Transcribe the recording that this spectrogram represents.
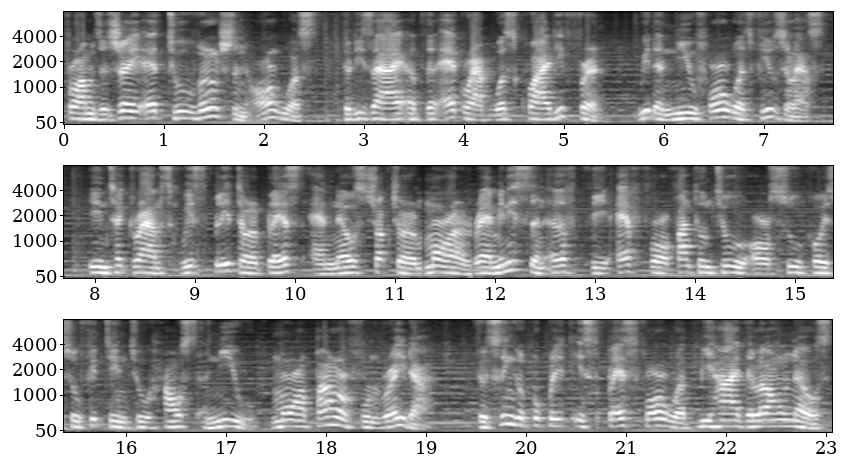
From the J8-2 version onwards, the design of the aircraft was quite different, with a new forward fuselage integrams with splitter plates and nose structure more reminiscent of the F-4 Phantom II or Sukhoi Su-15 to house a new, more powerful radar. The single cockpit is placed forward behind the long nose,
